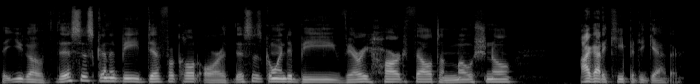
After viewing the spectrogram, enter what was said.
that you go, this is going to be difficult, or this is going to be very heartfelt, emotional. I got to keep it together.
